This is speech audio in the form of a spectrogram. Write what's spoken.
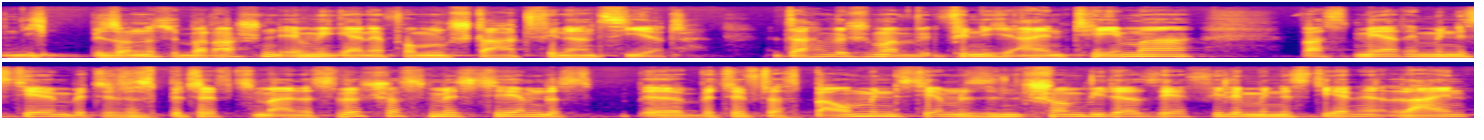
nicht besonders überraschend irgendwie gerne vom Staat finanziert. Da haben wir schon mal, finde ich, ein Thema, was mehrere Ministerien betrifft. Das betrifft zum einen das Wirtschaftsministerium, das äh, betrifft das Bauministerium. Da sind schon wieder sehr viele Ministerien allein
